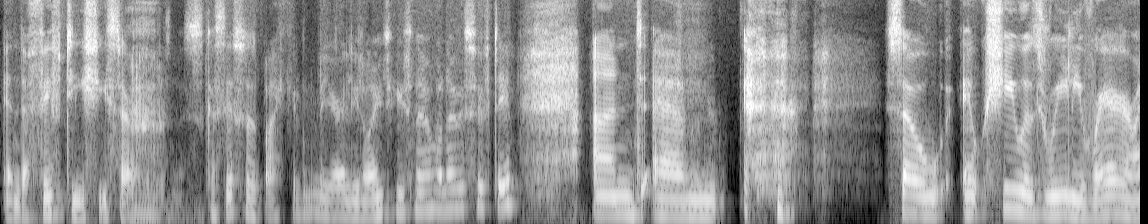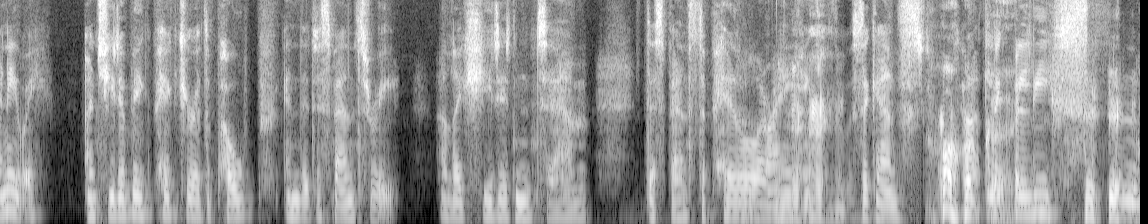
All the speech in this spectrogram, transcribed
In the 50s, she started her business because this was back in the early 90s now when I was 15. And um, so it, she was really rare anyway. And she had a big picture of the Pope in the dispensary. And like she didn't um, dispense the pill or anything; it was against her Catholic beliefs. And,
